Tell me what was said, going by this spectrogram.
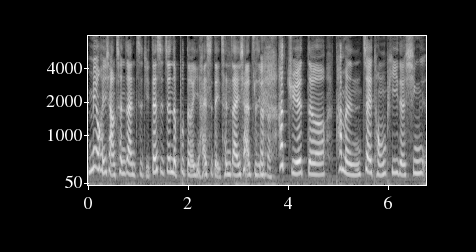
没有很想称赞自己，但是真的不得已还是得称赞一下自己。他觉得他们在同批的新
